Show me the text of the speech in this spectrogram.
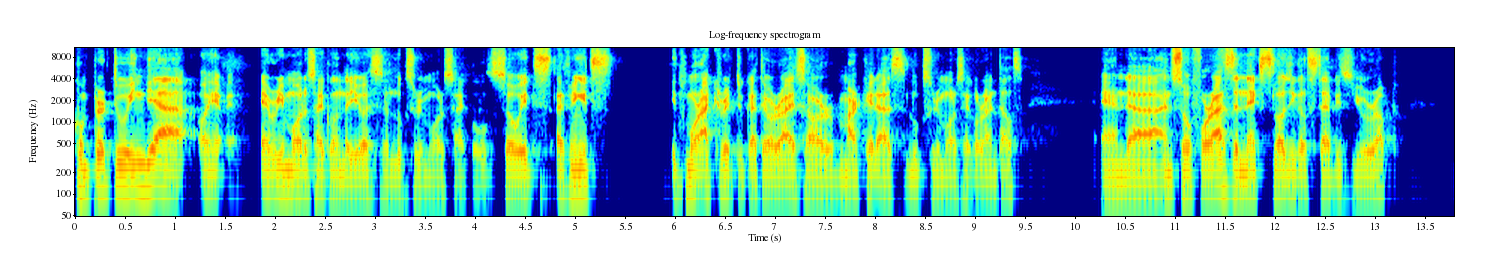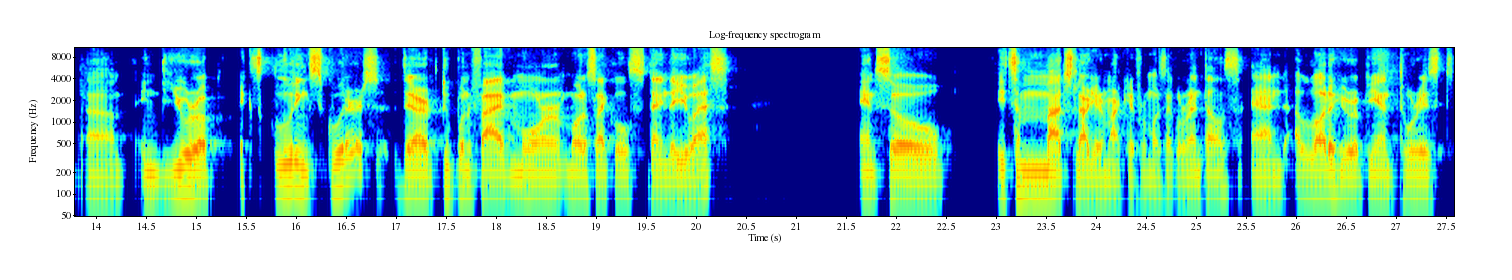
compared to india every motorcycle in the us is a luxury motorcycle so it's i think it's it's more accurate to categorize our market as luxury motorcycle rentals. And uh, and so for us the next logical step is europe. Um, in europe excluding scooters there are 2.5 more motorcycles than in the us and so it's a much larger market for motorcycle rentals. And a lot of european tourists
